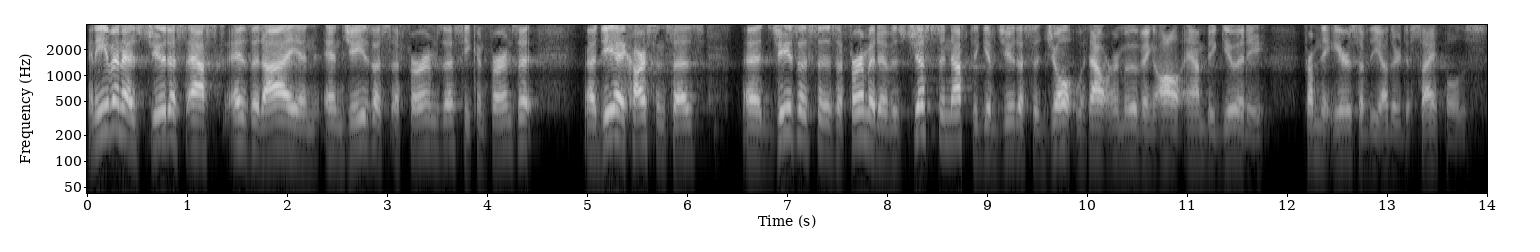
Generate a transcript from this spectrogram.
And even as Judas asks, is it I? And, and Jesus affirms this, he confirms it. Uh, D.A. Carson says, uh, Jesus' affirmative is just enough to give Judas a jolt without removing all ambiguity from the ears of the other disciples.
